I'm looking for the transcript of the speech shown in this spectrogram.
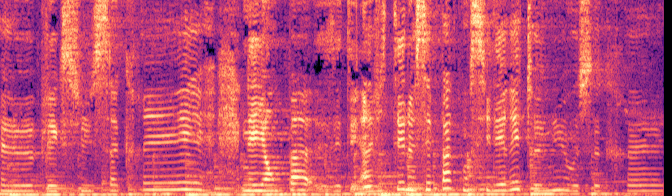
Le plexus sacré, n'ayant pas été invité, ne s'est pas considéré tenu au secret.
